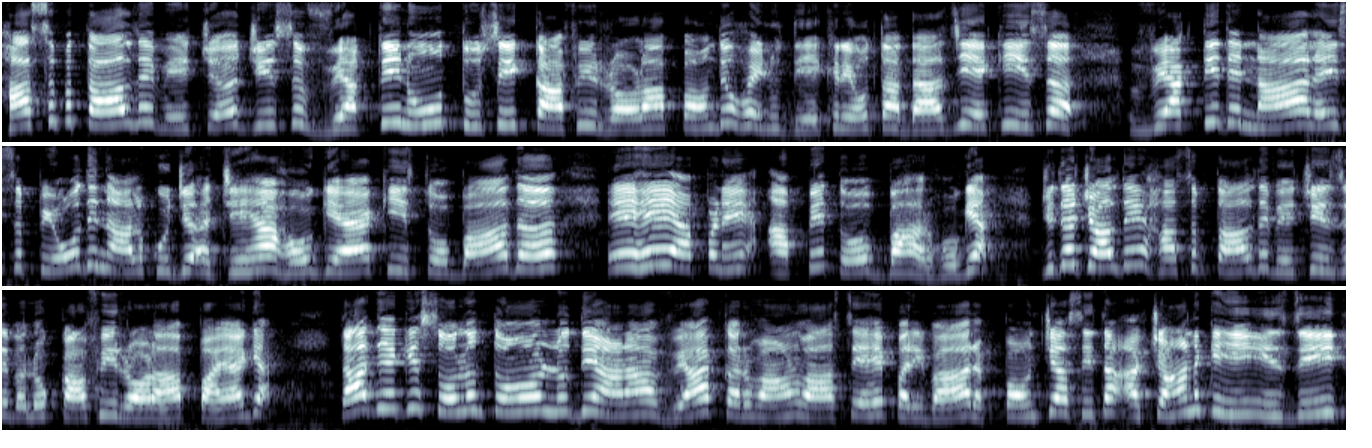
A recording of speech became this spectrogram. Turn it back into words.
ਹਸਪਤਾਲ ਦੇ ਵਿੱਚ ਜਿਸ ਵਿਅਕਤੀ ਨੂੰ ਤੁਸੀਂ ਕਾਫੀ ਰੌਲਾ ਪਾਉਂਦੇ ਹੋਏ ਨੂੰ ਦੇਖ ਰਹੇ ਹੋ ਤਾਂ ਦੱਸ ਦਈਏ ਕਿ ਇਸ ਵਿਅਕਤੀ ਦੇ ਨਾਲ, ਇਸ ਪਿਓ ਦੇ ਨਾਲ ਕੁਝ ਅਜਿਹਾ ਹੋ ਗਿਆ ਕਿ ਇਸ ਤੋਂ ਬਾਅਦ ਇਹ ਆਪਣੇ ਆਪੇ ਤੋਂ ਬਾਹਰ ਹੋ ਗਿਆ, ਜਿਹਦੇ ਚੱਲਦੇ ਹਸਪਤਾਲ ਦੇ ਵਿੱਚ ਇਸ ਦੇ ਵੱਲੋਂ ਕਾਫੀ ਰੌਲਾ ਪਾਇਆ ਗਿਆ। ਦੱਸ ਦਈਏ ਕਿ ਸੋਲਨ ਤੋਂ ਲੁਧਿਆਣਾ ਵਿਆਹ ਕਰਵਾਉਣ ਵਾਸਤੇ ਇਹ ਪਰਿਵਾਰ ਪਹੁੰਚਿਆ ਸੀ ਤਾਂ ਅਚਾਨਕ ਹੀ ਇਸ ਦੀ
